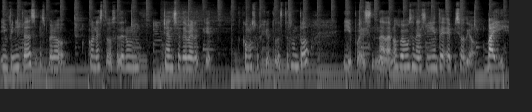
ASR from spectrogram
infinitas. Espero con esto se den un chance de ver que, cómo surgió todo este asunto. Y pues nada, nos vemos en el siguiente episodio. Bye.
